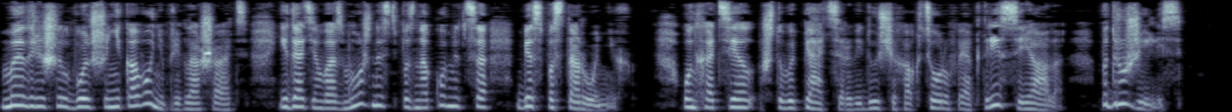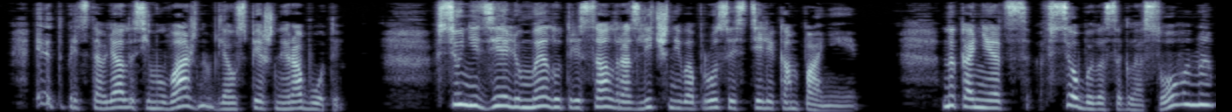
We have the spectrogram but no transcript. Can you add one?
Мэл решил больше никого не приглашать и дать им возможность познакомиться без посторонних. Он хотел, чтобы пятеро ведущих актеров и актрис сериала подружились. Это представлялось ему важным для успешной работы. Всю неделю Мэл утрясал различные вопросы с телекомпанией. Наконец, все было согласовано,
